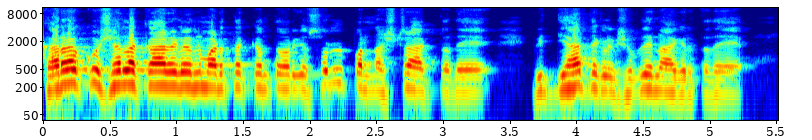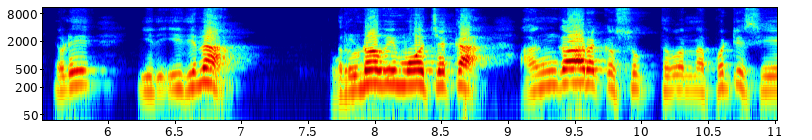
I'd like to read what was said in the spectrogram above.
ಕರಕುಶಲ ಕಾರ್ಯಗಳನ್ನು ಮಾಡ್ತಕ್ಕಂಥವ್ರಿಗೆ ಸ್ವಲ್ಪ ನಷ್ಟ ಆಗ್ತದೆ, ವಿದ್ಯಾರ್ಥಿಗಳಿಗೆ ಶುಭ ದಿನ ಆಗಿರ್ತದೆ. ನೋಡಿ ಇದು ಈ ದಿನ ಋಣ ವಿಮೋಚಕ ಅಂಗಾರಕ ಸೂಕ್ತವನ್ನು ಪಠಿಸಿ,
